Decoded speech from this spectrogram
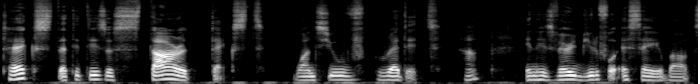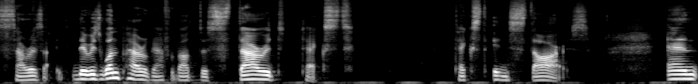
text that it is a starred text once you've read it. Huh? In his very beautiful essay about Sarrasine, there is one paragraph about the starred text, text in stars. And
